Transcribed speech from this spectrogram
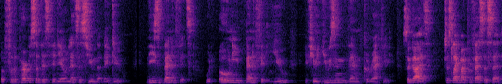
but for the purpose of this video, let's assume that they do. These benefits would only benefit you if you're using them correctly. So guys, just like my professor said,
